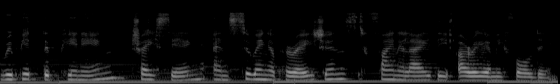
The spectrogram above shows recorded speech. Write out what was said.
repeat the pinning, tracing, and sewing operations to finalize the origami folding.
